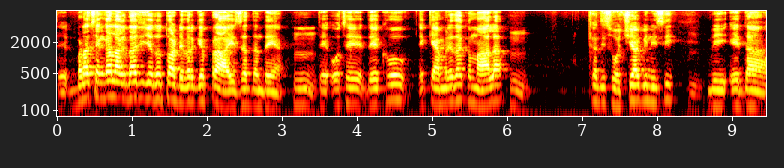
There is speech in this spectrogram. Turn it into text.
ਤੇ ਬੜਾ ਚੰਗਾ ਲੱਗਦਾ ਜੀ ਜਦੋਂ ਤੁਹਾਡੇ ਵਰਗੇ ਭਰਾ ਇੱਜ਼ਤ ਦਿੰਦੇ ਆ। ਤੇ ਉਥੇ ਦੇਖੋ ਇਹ ਕੈਮਰੇ ਦਾ ਕਮਾਲ ਆ। ਕਦੀ ਸੋਚਿਆ ਵੀ ਨਹੀਂ ਸੀ ਵੀ ਇਦਾਂ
